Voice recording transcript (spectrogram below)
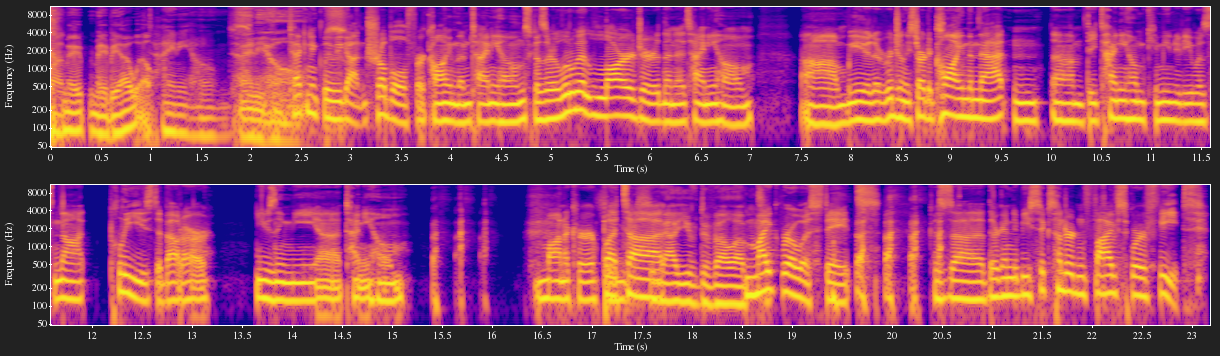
Maybe, maybe I will. tiny homes. Tiny home. Technically, we got in trouble for calling them tiny homes because they're a little bit larger than a tiny home. Um, we had originally started calling them that, and um, the tiny home community was not pleased about our using the uh, tiny home moniker. but so, uh, so now you've developed. micro estates because uh, they're going to be 605 square feet,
